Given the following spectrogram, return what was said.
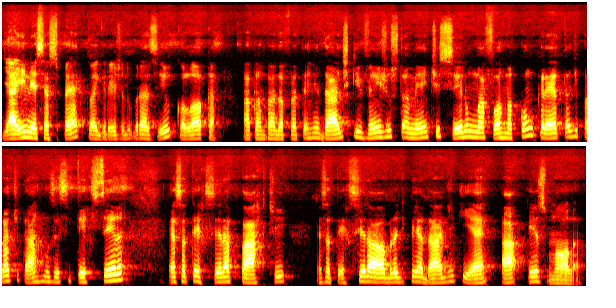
E aí, nesse aspecto, a Igreja do Brasil coloca a campanha da fraternidade, que vem justamente ser uma forma concreta de praticarmos esse terceira, essa terceira parte essa terceira obra de piedade que é a esmola,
